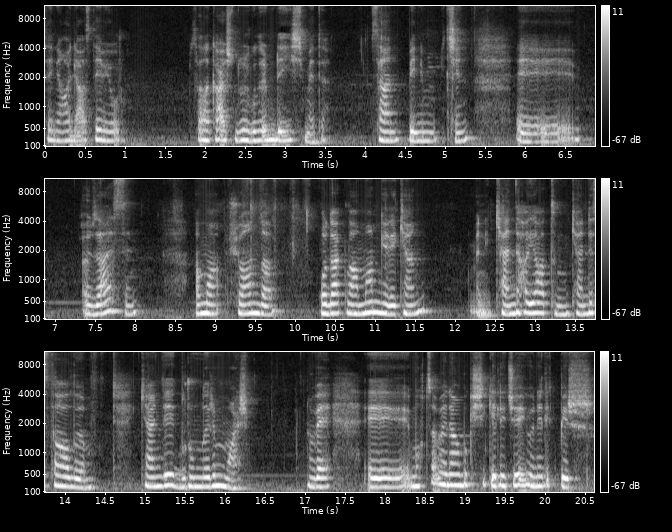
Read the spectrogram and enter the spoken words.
seni hala seviyorum. Sana karşı duygularım değişmedi. Sen benim için e, özelsin. Ama şu anda odaklanmam gereken hani kendi hayatım, kendi sağlığım, kendi durumlarım var. Ve E, muhtemelen bu kişi geleceğe yönelik bir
